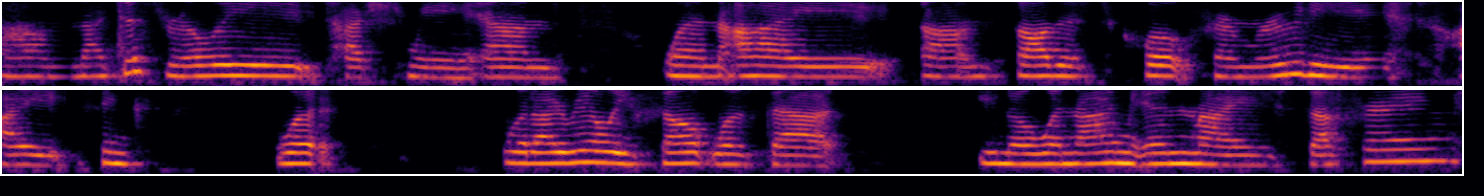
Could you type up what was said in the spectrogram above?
Um, that just really touched me. And when I um, saw this quote from Rudi, I think what what I really felt was that, you know, when I'm in my suffering,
